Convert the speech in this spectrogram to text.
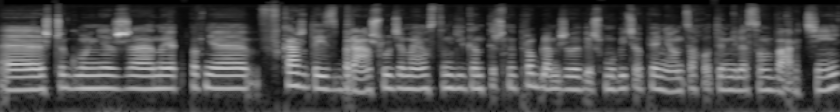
e, szczególnie, że no jak pewnie w każdej z branż ludzie mają z tym gigantyczny problem, żeby, wiesz, mówić o pieniądzach, o tym, ile są warci,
